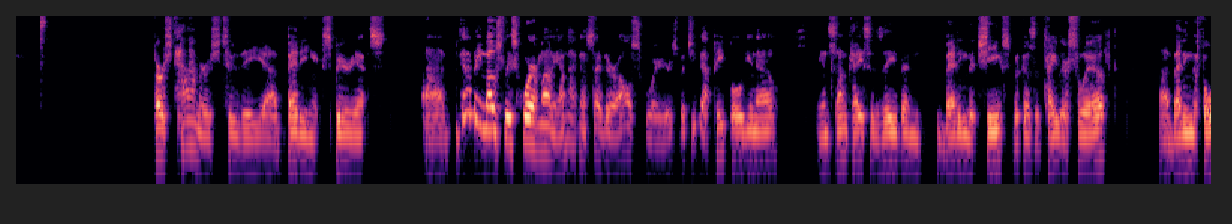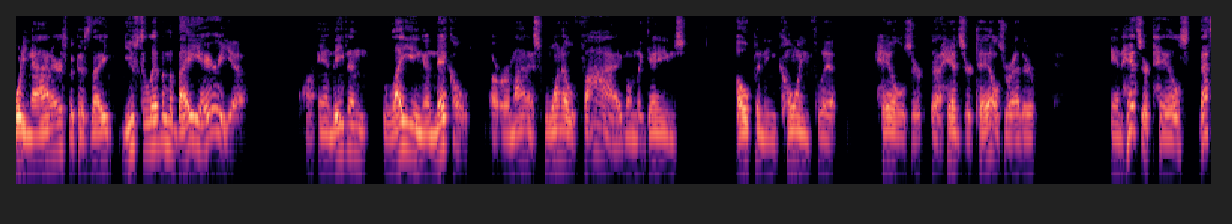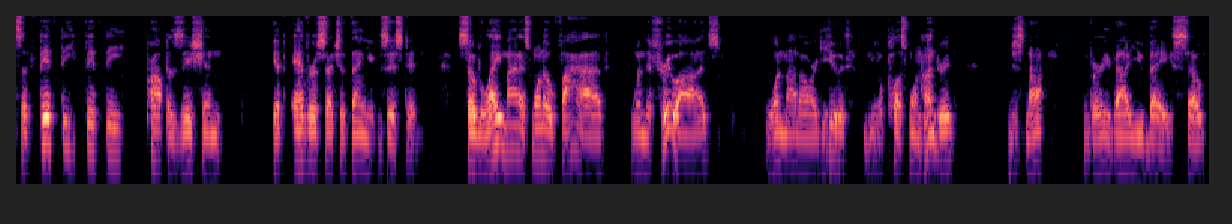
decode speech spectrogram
first timers to the uh, betting experience uh, going to be mostly square money. I'm not going to say they're all squares, but you've got people, you know, in some cases even betting the Chiefs because of Taylor Swift, uh, betting the 49ers because they used to live in the Bay Area, uh, and even laying a nickel or, or minus 105 on the game's opening coin flip, heads or, uh, heads or tails rather. And heads or tails, that's a 50 50 proposition if ever such a thing existed. So to lay minus 105 when the true odds, one might argue, is you know plus 100, just not very value based. So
